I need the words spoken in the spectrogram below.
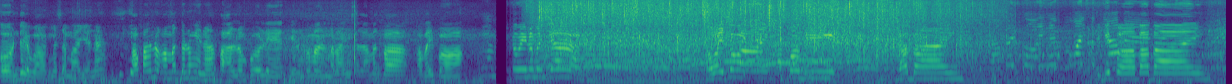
oh, hindi, wag, masama yan ha. Pa, paano ka matulungin ha? Paalam po ulit. Ganun pa man, maraming salamat po. Bye-bye po. Kaway naman dyan. Kaway kaway. Pogi. Bye-bye. Bye po, ingat po kayo. Sige po, bye-bye.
